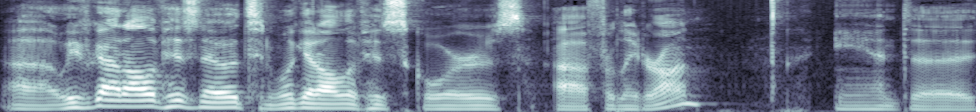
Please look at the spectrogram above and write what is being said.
Uh, we've got all of his notes and we'll get all of his scores uh, for later on. And uh,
